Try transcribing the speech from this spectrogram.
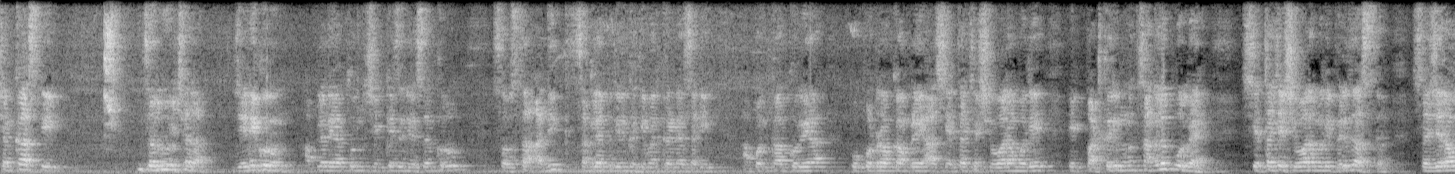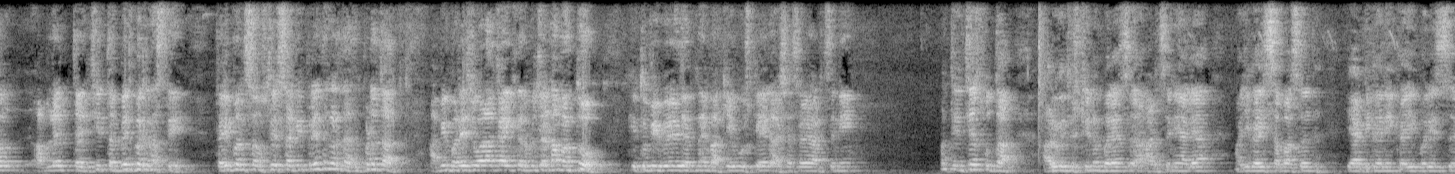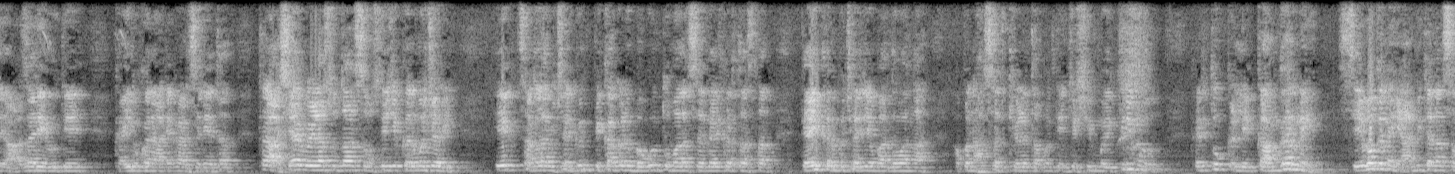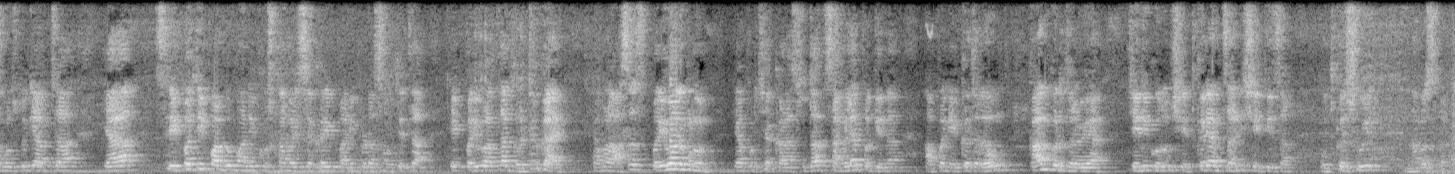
शंका असतील जरूर विचारा. जेणेकरून आपल्याला यातून शंकेचं निरसन करून संस्था अधिक चांगल्या पद्धतीने गतिमान करण्यासाठी आपण काम करूया. पोपटराव कांबळे आज शेताच्या शिवारामध्ये एक पाटकरी म्हणून चांगलं पोरग आहे. शेताच्या शिवारामध्ये फिरत असतं. सर्जेराव आपल्या त्यांची तब्येत बरी नसते तरी पण संस्थेसाठी प्रयत्न करतात पडतात आम्ही बरेच वेळा काही कर्मचाऱ्यांना म्हणतो की तुम्ही वेळ देत नाही बाकी गोष्टी आहेत अशा सगळ्या अडचणी. पण त्यांच्या सुद्धा आरोग्य दृष्टीनं बऱ्याच अडचणी आल्या. माझे काही सभासद या ठिकाणी काही बरेच आजारी होते. काही लोकांना अनेक अडचणी येतात. तर अशा वेळेला सुद्धा संस्थेचे कर्मचारी एक चांगला विचार घेऊन पिकाकडे बघून तुम्हाला सहकार्य करत असतात. त्याही कर्मचारी बांधवांना आपण हसत खेळत आपण त्यांच्याशी मैत्री म्हणून. कारण तो कामगार नाही सेवक नाही. आम्ही त्यांना समजतो की आमचा या श्रीपती पांडू आणि कृष्णाबाई सहकारी पाणीपुरा संस्थेचा एक परिवारातला घटक आहे. त्यामुळे असंच परिवार म्हणून या पुढच्या काळात सुद्धा चांगल्या पद्धतीनं आपण एकत्र राहून काम करत राहूया. जेणेकरून शेतकऱ्यांचा आणि शेतीचा उत्कर्ष होईल. नमस्कार.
